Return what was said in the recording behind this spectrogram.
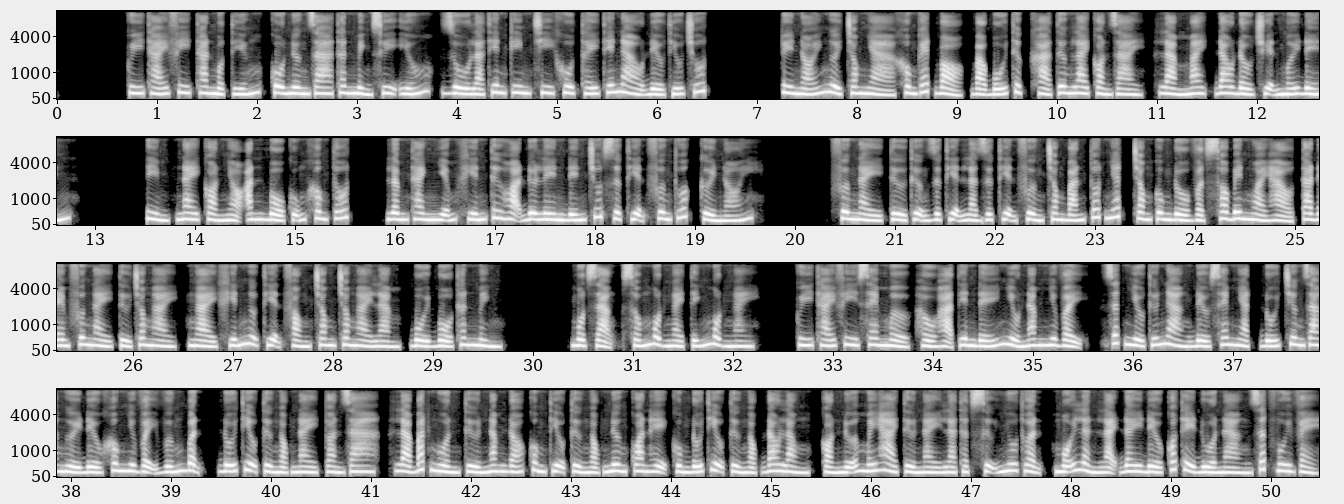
Quý Thái Phi than một tiếng, cô nương ra thân mình suy yếu, dù là thiên kim chi khu thấy thế nào đều thiếu chút. Tuy nói người trong nhà không ghét bỏ, bảo bối thực khả tương lai còn dài, làm may, đau đầu chuyện mới đến. Tìm, nay còn nhỏ ăn bổ cũng không tốt. Lâm Thanh Nhiễm khiến tư họa đưa lên đến chút dược thiện phương thuốc cười nói. Phương này từ thượng dược thiện là dược thiện phường trong bán tốt nhất trong cung đồ vật so bên ngoài hảo ta đem phương này từ cho ngài, ngài khiến ngự thiện phòng trong cho ngài làm, bồi bổ thân mình. Một dạng, sống một ngày tính một ngày. Quý Thái Phi xem mở, hầu hạ tiên đế nhiều năm như vậy, rất nhiều thứ nàng đều xem nhặt đối trương gia người đều không như vậy vướng bận, đối thiệu tử ngọc này toàn ra, là bắt nguồn từ năm đó cùng thiệu tử ngọc nương quan hệ cùng đối thiệu tử ngọc đau lòng, còn nữa mấy hài tử này là thật sự nhu thuận, mỗi lần lại đây đều có thể đùa nàng rất vui vẻ.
